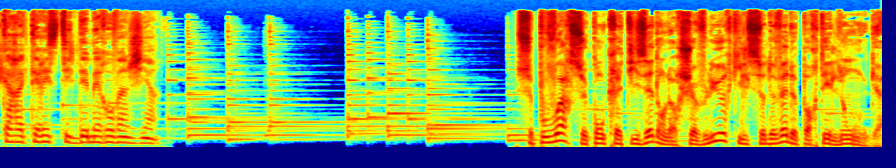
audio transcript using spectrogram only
caractéristique des Mérovingiens. Ce pouvoir se concrétisait dans leur chevelure qu'ils se devaient de porter longue.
